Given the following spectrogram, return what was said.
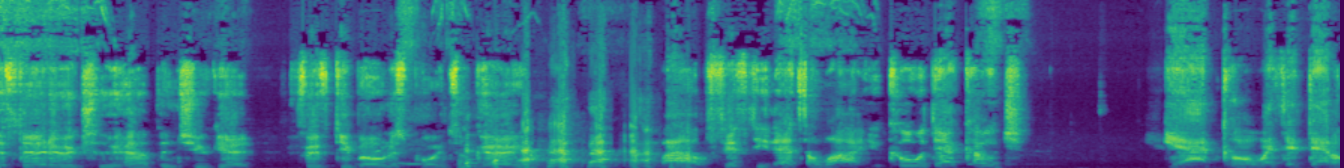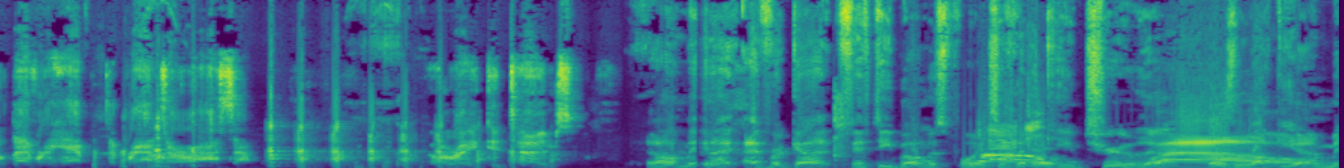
if that actually happens, you get 50 bonus points, okay? wow, 50, that's a lot. You cool with that, coach? Yeah, I'm cool with it. That'll never happen. The Browns are awesome. All right, good times. Oh man, I, I forgot fifty bonus points if Wow. that came true. That, that was lucky on me.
